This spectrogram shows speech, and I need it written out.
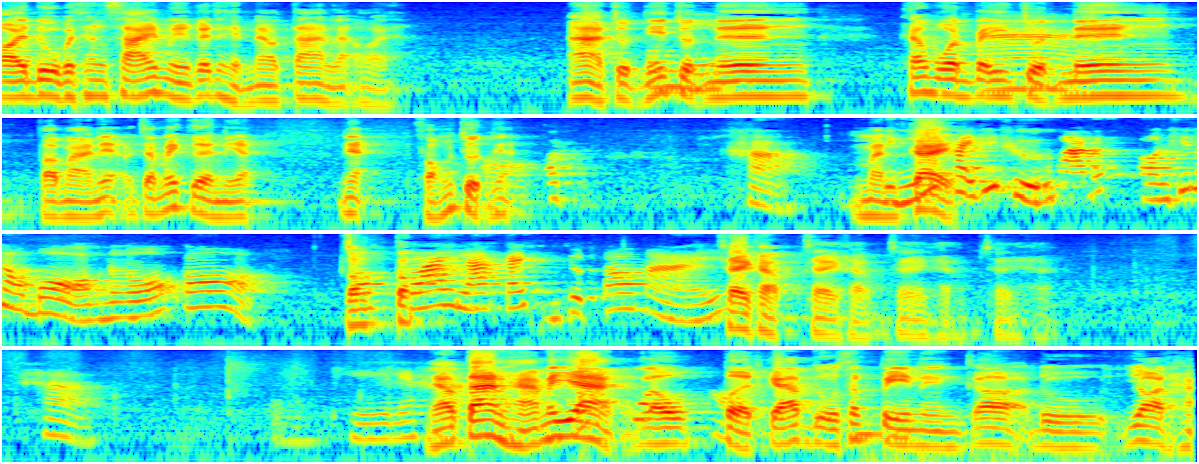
ออยดูไปทางซ้ายมือก็จะเห็นแนวต้านแล้วออย อ่า จุดนี้ตรงนี้จุดหนึ่งข้างบนไปอีกอ่าจุดหนึ่งประมาณเนี้ยจะไม่เกินเนี้ย เนี่ยสองจุดเนี่ยอ๋อค่ะมันอย่างใกล้นี้ใครที่ถือมาตั้งแต่ตอนที่เราบอกเนอะก็ ต้ก็องต้องใกล้ละใกล้ถึงจุดเป้าหมาย ใช่ครับใช่ครับใช่ครับใช่ครับค่ะโอเคเลยค่ะแนวต้านหาไม่ยากเราเปิดกราฟดูสักปีหนึ่งก็ดูยอดไฮ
